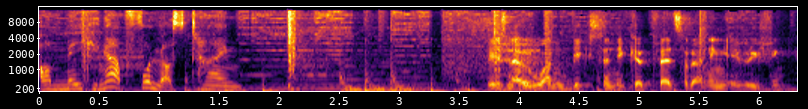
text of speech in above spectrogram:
are making up for lost time. There's no one big syndicate that's running everything.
